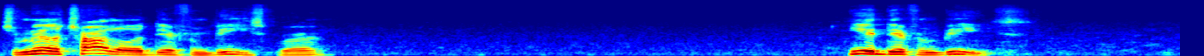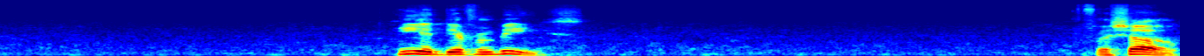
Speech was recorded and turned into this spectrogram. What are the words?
Jamel Charlo a different beast, bro. He a different beast. He a different beast. For sure.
